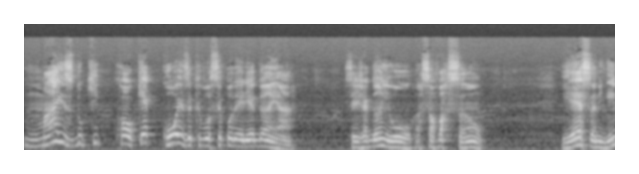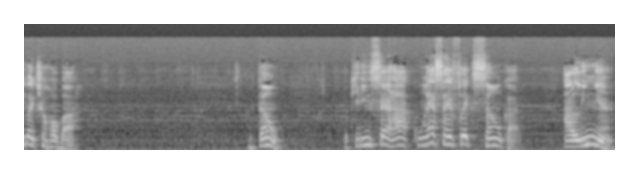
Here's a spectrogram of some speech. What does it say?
mais do que qualquer coisa que você poderia ganhar. Você já ganhou a salvação. E essa ninguém vai te roubar. Então, eu queria encerrar com essa reflexão, cara. Alinha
